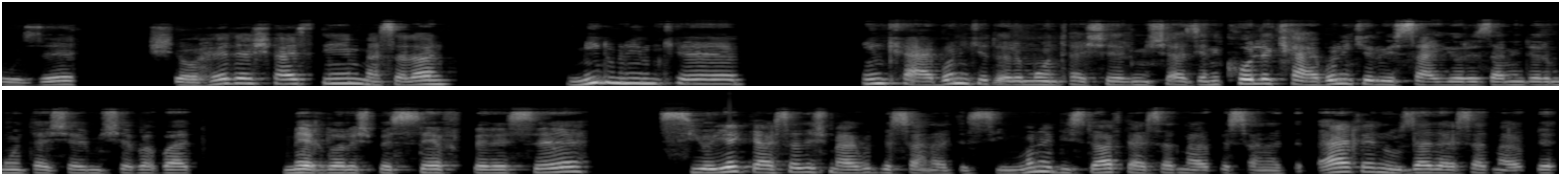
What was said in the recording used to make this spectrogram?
حوزه شاهدش هستیم. مثلا می‌دونیم که این کربنی که داره منتشر میشه از یعنی کل کربنی که روی سیاره زمین داره منتشر میشه و باید مقدارش به صفر برسه 31 درصدش مربوط به صنعت سیمان 27 درصد مربوط به صنعت برق 19 درصد مربوط به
